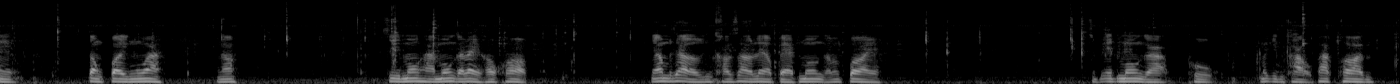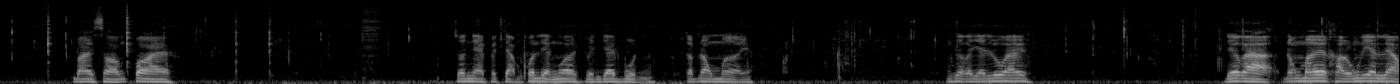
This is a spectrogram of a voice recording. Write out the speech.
นี่ต้องปล่อยงัวเนาะสี่โมงห้าโมงก็ไล่เขาคอกยามมื้อเช้าเขาเช้าแล้วแปดโมงก็มาปล่อยสิบเอ็ดโมงก็ผูกมากินข้าวพักผ่อนบ่ายสองปล่อยส่วนใหญ่ประจำคนเลี้ยงงัวจะเป็นยายบุญ กับน้องเมยบางเทื่อก็ยายรวย เดี๋ยวก็น้องเมยเข้าโรงเรียนแล้ว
